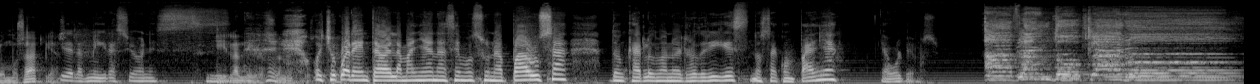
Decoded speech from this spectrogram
Homo sapiens. Y de las migraciones. Y las migraciones. 8.40 de la mañana hacemos una pausa. Don Carlos Manuel Rodríguez nos acompaña. Ya volvemos. Hablando claro.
